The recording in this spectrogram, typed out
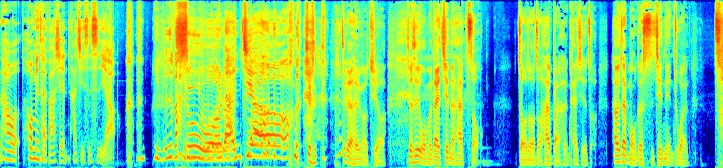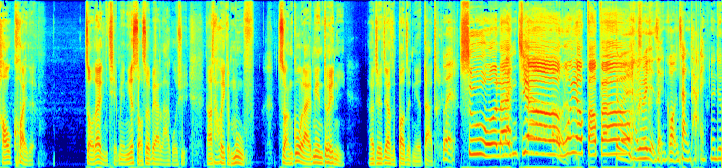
然后后面才发现他其实是要，你不是把恕我难教，就是这个很有趣哦，就是我们在牵着他走，走走走，他会本来很开心的走，他会在某个时间点突然超快的走在你前面，你的手是会被他拉过去，然后他会一个 move。转过来面对你，然后就这样子抱着你的大腿。对，恕我蓝教，我要抱抱。对，他就会眼神往上抬，那就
